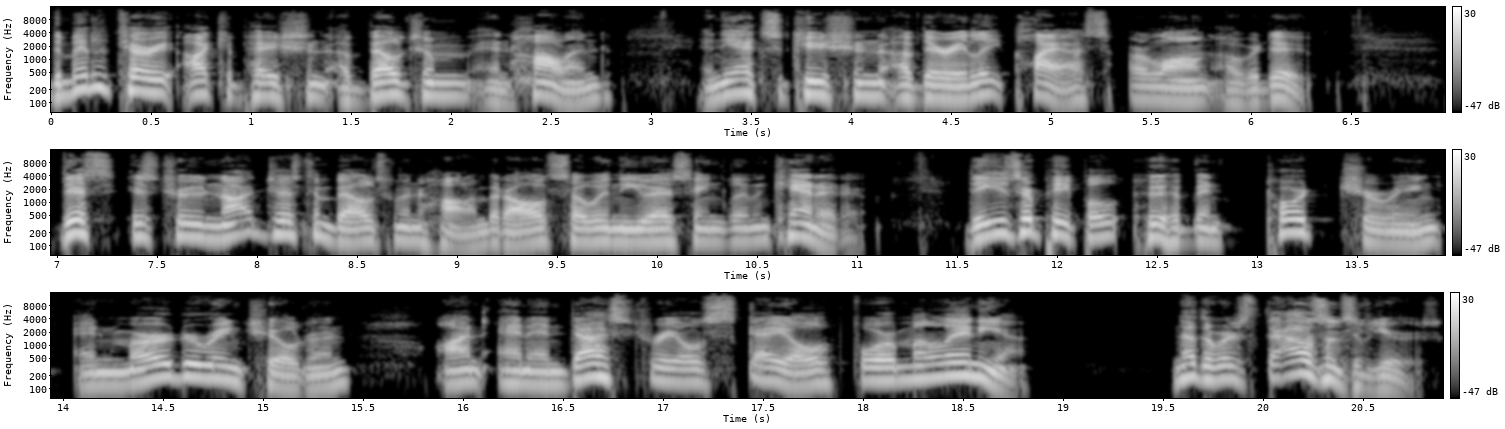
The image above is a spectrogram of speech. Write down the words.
The military occupation of Belgium and Holland and the execution of their elite class are long overdue. This is true not just in Belgium and Holland, but also in the U.S., England, and Canada. These are people who have been torturing and murdering children on an industrial scale for millennia. In other words, thousands of years.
